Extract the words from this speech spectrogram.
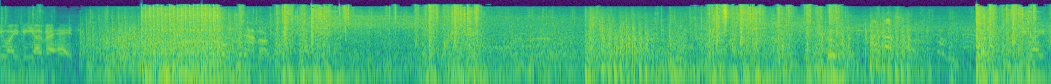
UAV overhead. I got you! UAV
